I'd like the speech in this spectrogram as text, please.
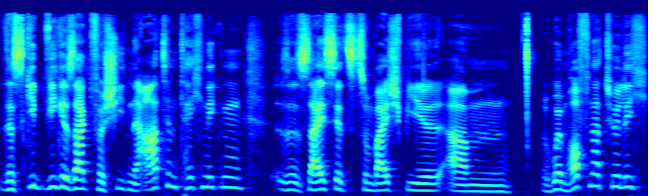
das gibt, wie gesagt, verschiedene Atemtechniken, sei es jetzt zum Beispiel ähm, Wim Hof natürlich,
